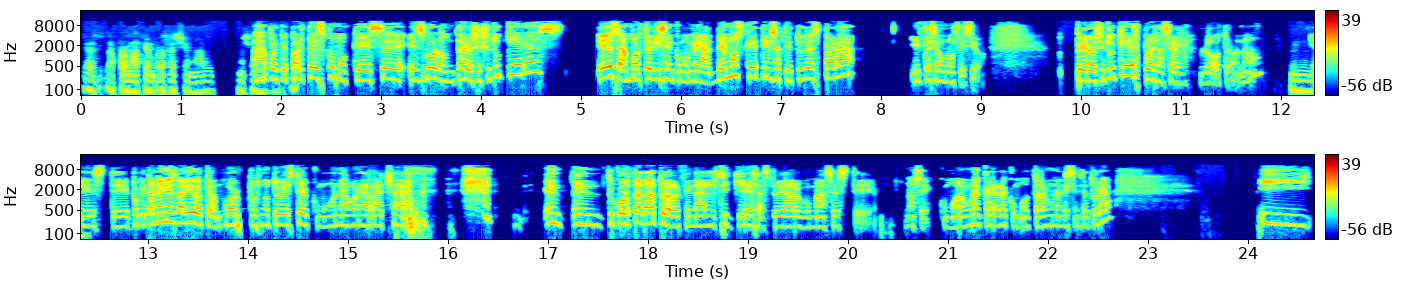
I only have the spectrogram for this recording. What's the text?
la formación profesional. Ajá, porque parte es como que es, es voluntario. O sea, si tú quieres, ellos a lo mejor te dicen como, mira, vemos que tienes aptitudes para irte a un oficio. Pero si tú quieres, puedes hacer lo otro, ¿no? Este, porque también es válido que a lo mejor pues no tuviste como una buena racha en, tu corta edad, pero al final si quieres estudiar algo más, este, no sé, como una carrera como tal, una licenciatura. Y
